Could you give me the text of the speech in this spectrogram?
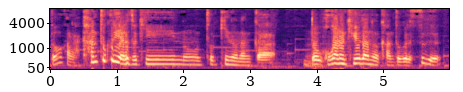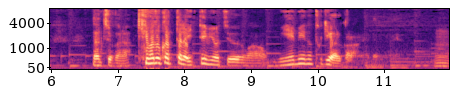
どうかな？監督でやるときの、時のなんか、ど、他の球団の監督ですぐ、なんちゅうかな、際どかったら行ってみようっていうのは、見え見えの時があるからね、でもね。うん。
